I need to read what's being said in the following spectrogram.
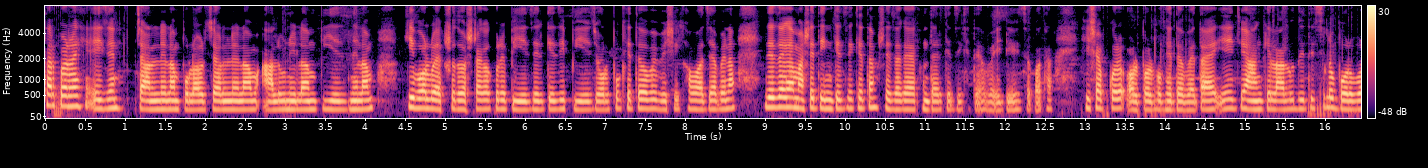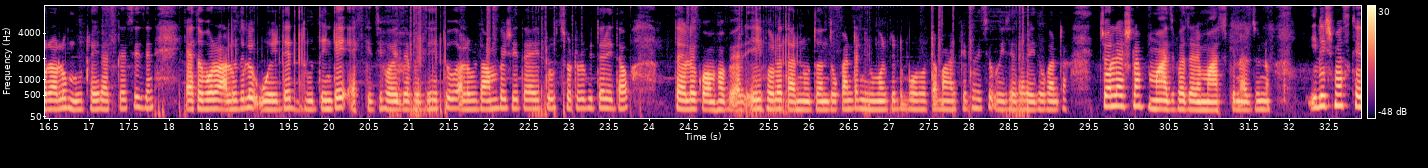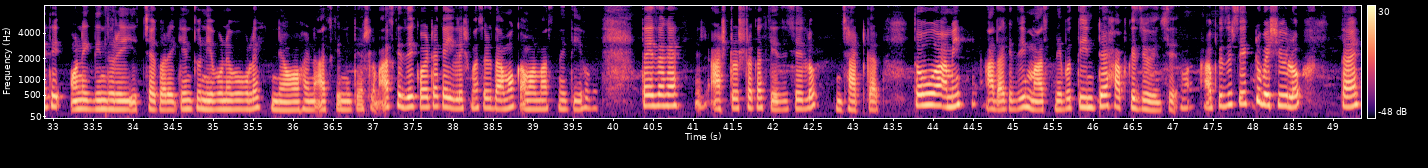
তারপরে এই যে চাল নিলাম, পোলাওর চাল নিলাম, আলু নিলাম, পেঁয়াজ নিলাম কি বলব, একশো দশ টাকা করে পেঁয়াজের কেজি, পেঁয়াজ অল্প খেতে হবে, বেশি খাওয়া যাবে না। যে জায়গায় মাসে তিন কেজি খেতাম, সে জায়গায় এখন দেড় কেজি খেতে হবে, এটাই হচ্ছে কথা। হিসাব করে অল্প অল্প খেতে হবে। তাই এই যে আঙ্কেল আলু দিতেছিল, বড় বড় আলু মুঠোয় রাখতেছি যে, এত বড় আলু দিলে ওয়েটের দু তিনটে এক কেজি হয়ে যাবে। যেহেতু আলুর দাম বেশি, তাই একটু ছোটোর ভিতরেই দাও, তাহলে কম হবে। আর এই হলো তার নতুন দোকানটা নিউ মার্কেট বড়টা মার্কেট হয়েছে ওই জায়গার এই দোকানটা। চলে আসলাম মাছ বাজারে, মাছ কেনার জন্য। ইলিশ মাছ খেতে অনেক দিন ধরেই ইচ্ছা করে, কিন্তু নেব নেব বলে নেওয়া হয় না। আজকে নিতে আসলাম। আজকে যে কয় টাকা ইলিশ মাছের দাম হোক, আমার মাছ নিতেই হবে। তাই এই জায়গায় আটশোশো টাকা কেজি ছিল ঝাটকার। তবুও আমি আধা কেজি মাছ নেব। তিনটে হাফ কেজি হয়েছে। হাফ কেজির হচ্ছে একটু বেশি হলো। তাই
